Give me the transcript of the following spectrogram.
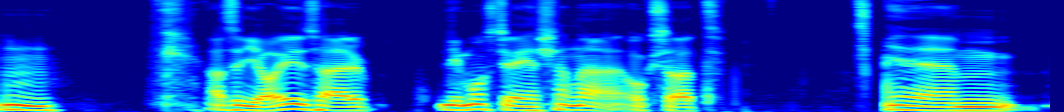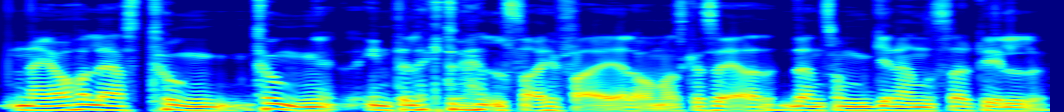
Mm. Alltså jag är ju så här, det måste jag erkänna också att ehm, när jag har läst tung, tung intellektuell sci-fi, eller vad man ska säga, den som gränsar till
